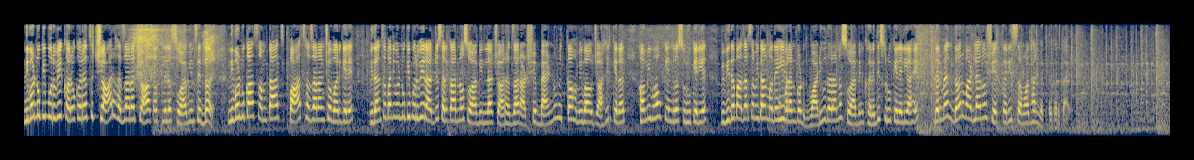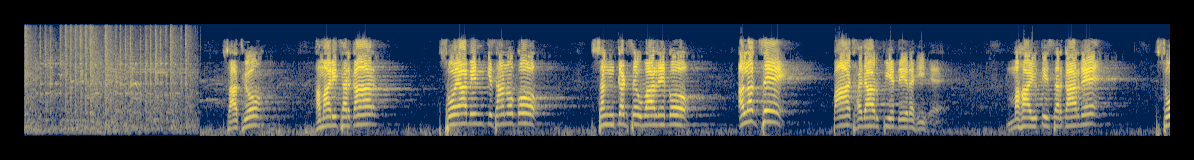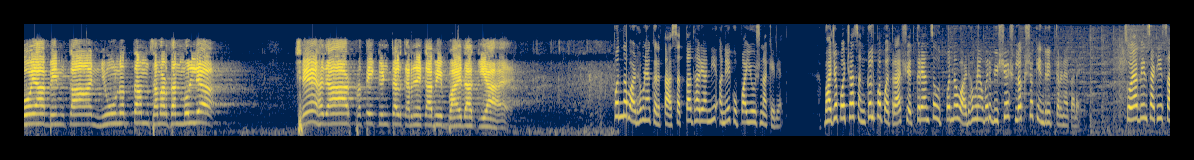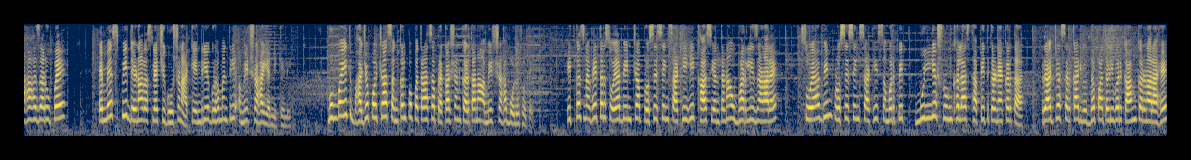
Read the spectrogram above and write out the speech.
निवडणुकीपूर्वी खरोखरच चार हजाराच्या आत असलेले सोयाबीनचे दर निवडणुका संपताच पाच हजारांच्या वर गेलेत. विधानसभा निवडणुकीपूर्वी राज्य सरकारनं सोयाबीनला चार हजार आठशे ब्याण्णव इतका हमीभाव जाहीर करत हमीभाव केंद्र सुरू केली आहेत विविध बाजार समित्यांमध्येही दरांकडून वाढीव दरानं सोयाबीन खरेदी सुरू केलेली आहे. दरम्यान दर वाढल्यानं शेतकरी समाधान व्यक्त करतायत. साथियों हमारी सरकार सोयाबीन किसानों को संकट से उबारने को अलग से पाँच हज़ार रुपये दे रही है। महायुति सरकार ने सोयाबीन का न्यूनतम समर्थन मूल्य छह हज़ार प्रति क्विंटल करने का भी वायदा किया है। उत्पन्न वाढवण्याकरता सत्ताधाऱ्यांनी अनेक उपाययोजना केल्यात भाजपच्या संकल्पपत्रात शेतकऱ्यांचं उत्पन्न वाढवण्यावर विशेष लक्ष केंद्रित करण्यात आलंय. सोयाबीनसाठी सहा हजार रुपये एम एस पी देणार असल्याची घोषणा केंद्रीय गृहमंत्री अमित शहा यांनी केली. मुंबईत भाजपच्या संकल्पपत्राचं प्रकाशन करताना अमित शहा बोलत होते. इतकंच नव्हे तर सोयाबीनच्या प्रोसेसिंगसाठीही खास यंत्रणा उभारली जाणार आहे. सोयाबीन प्रोसेसिंगसाठी समर्पित मूल्य शृंखला स्थापित करण्याकरता राज्य सरकार युद्धपातळीवर काम करणार आहे.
